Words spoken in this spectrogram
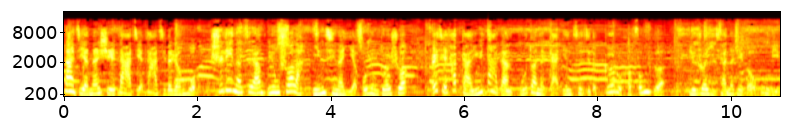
娜姐呢是大姐大级的人物，实力呢自然不用说了，名气呢也不用多说，而且她敢于大胆不断的改变自己的歌路和风格，比如说以前的这个雾里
